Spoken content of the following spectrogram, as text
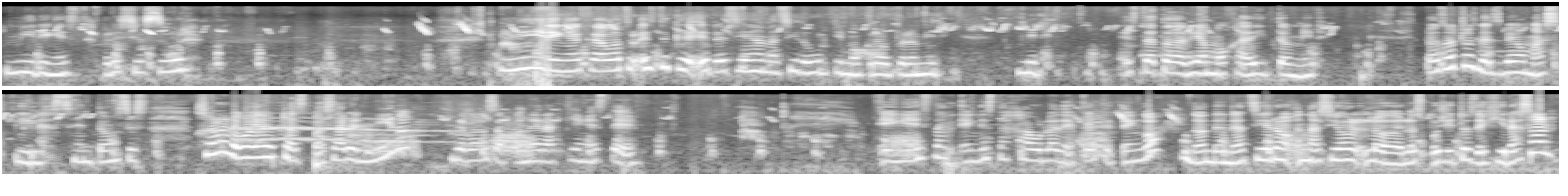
Miren esta preciosura. Miren acá otro, este que recién ha nacido último creo, pero miren, miren, está todavía mojadito, miren. Los otros les veo más pilas, entonces solo le voy a traspasar el nido. Le vamos a poner aquí en este en esta, en esta jaula de acá que tengo, donde nacieron, nació los pollitos de girasol.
